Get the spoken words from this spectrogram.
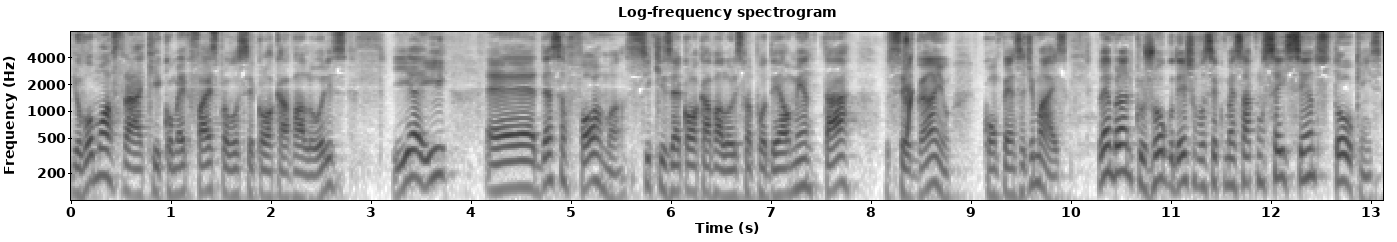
eu vou mostrar aqui como é que faz para você colocar valores e aí, é, dessa forma, se quiser colocar valores para poder aumentar o seu ganho, compensa demais. Lembrando que o jogo deixa você começar com 600 tokens,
